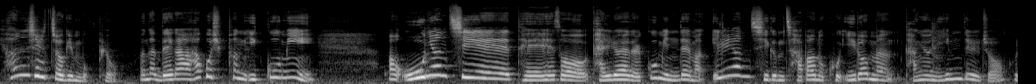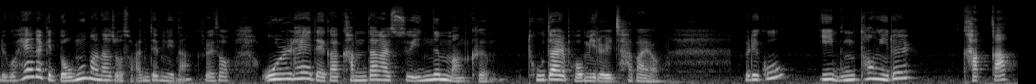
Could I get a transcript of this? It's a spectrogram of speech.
현실적인 목표. 그러니까 내가 하고 싶은 이 꿈이 막 5년치에 대해서 달려야 될 꿈인데 막 1년 지금 잡아놓고 이러면 당연히 힘들죠. 그리고 해야 될 게 너무 많아져서 안 됩니다. 그래서 올해 내가 감당할 수 있는 만큼 도달 범위를 잡아요. 그리고 이 뭉텅이를 각각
